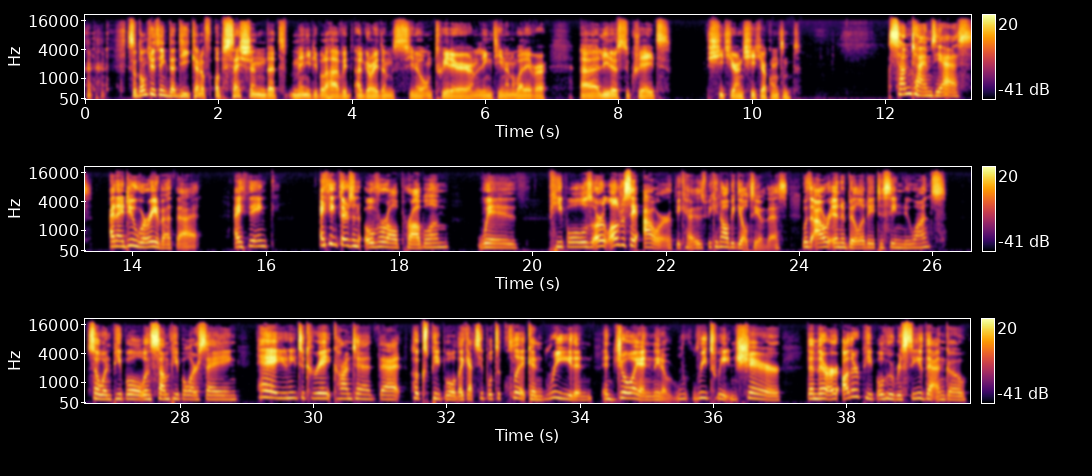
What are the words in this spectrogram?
so don't you think that the kind of obsession that many people have with algorithms, you know, on Twitter and LinkedIn and whatever, uh, lead us to create shittier and shittier content? Sometimes, yes. And I do worry about that. I think, I think there's an overall problem with people's, or I'll just say our, because we can all be guilty of this, with our inability to see nuance. So when people, when some people are saying, hey, you need to create content that hooks people, that gets people to click and read and enjoy and, you know, retweet and share, then there are other people who receive that and go,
